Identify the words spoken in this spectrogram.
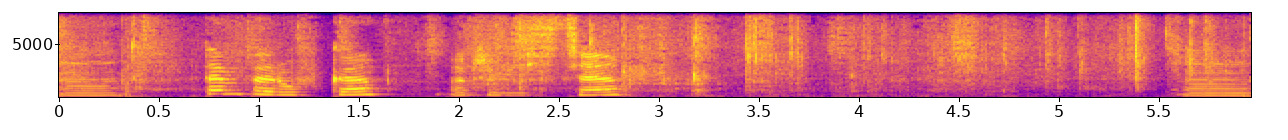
Mm, Temperówka, oczywiście. Mm,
